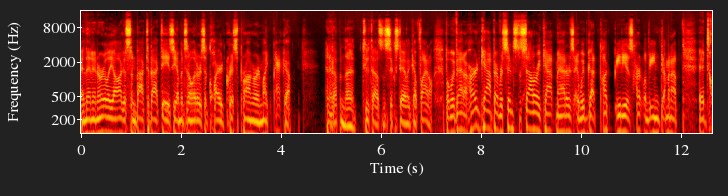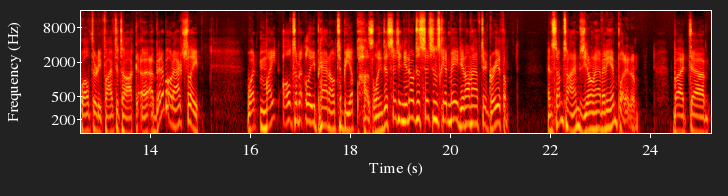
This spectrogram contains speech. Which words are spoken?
And then in early August and back to back days, the Edmonton Oilers acquired Chris Pronger and Mike Peca. Ended up in the 2006 Stanley Cup final. But we've had a hard cap ever since. The salary cap matters, and we've got Puckpedia's Hart Levine coming up at 12:35 to talk uh, a bit about actually what might ultimately pan out to be a puzzling decision. You know, decisions get made. You don't have to agree with them. And sometimes you don't have any input in them. But um,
